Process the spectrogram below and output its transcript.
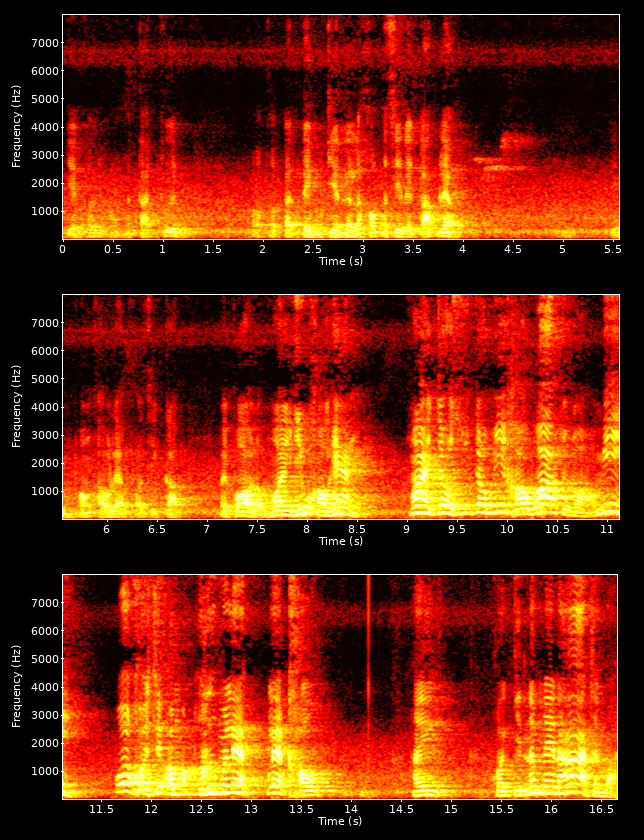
เกียนเขามาตัดฟืน เขาก็เต็มเกียนแล้วล่ะเขาก็สิได้กลับแล้วเต็มของเขาแล้วเขาสิกลับ ไปพ่อหลวงห้วยหิวเขาแห้งไม่เจ้าเจ้ามีเขาว่าจังหวะมีโอ้คอยสิเอามาเออมาแลกแลกเขาให้คอยกินน้ำในนาจังหวะ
